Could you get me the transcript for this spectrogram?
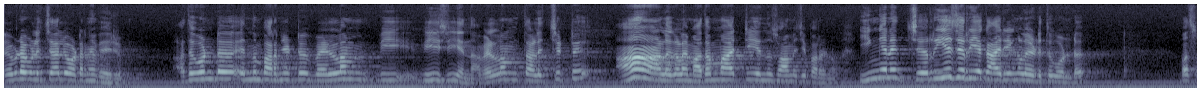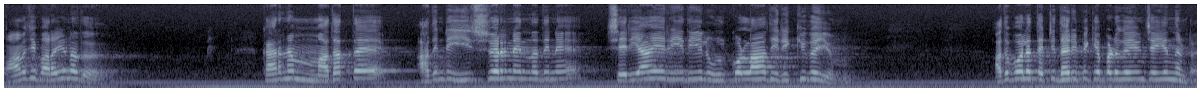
എവിടെ വിളിച്ചാലും ഉടനെ വരും. അതുകൊണ്ട് എന്നും പറഞ്ഞിട്ട് വെള്ളം വീ വീശി എന്ന വെള്ളം തളിച്ചിട്ട് ആ ആളുകളെ മതം മാറ്റി എന്ന് സ്വാമിജി പറയുന്നു. ഇങ്ങനെ ചെറിയ ചെറിയ കാര്യങ്ങൾ എടുത്തുകൊണ്ട് അപ്പം സ്വാമിജി പറയണത് കാരണം മതത്തെ അതിന്റെ ഈശ്വരൻ എന്നതിനെ ശരിയായ രീതിയിൽ ഉൾക്കൊള്ളാതിരിക്കുകയും അതുപോലെ തെറ്റിദ്ധരിപ്പിക്കപ്പെടുകയും ചെയ്യുന്നുണ്ട്.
